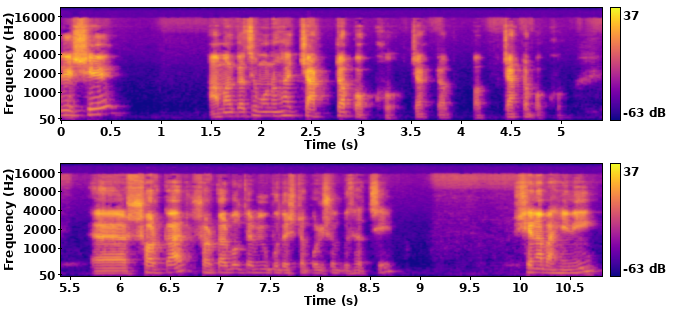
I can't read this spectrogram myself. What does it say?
দেশে আমার কাছে মনে হয় চারটা পক্ষ চারটা চারটা পক্ষ। আহ, সরকার সরকার বলতে আমি উপদেষ্টা পরিষদ বোঝাচ্ছি সেনাবাহিনী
